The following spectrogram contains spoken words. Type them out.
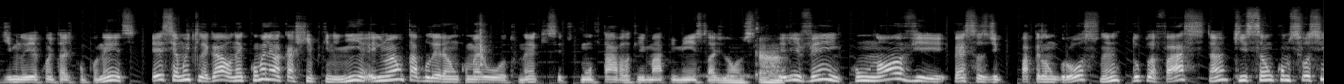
diminuir a quantidade de componentes. Esse é muito legal, né? Como ele é uma caixinha pequenininha, ele não é um tabuleirão como era o outro, né? Que você montava aquele mapa imenso lá de longe. Tá. Ele vem com nove peças de papelão grosso, né? Dupla face, tá? Que são como se fosse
